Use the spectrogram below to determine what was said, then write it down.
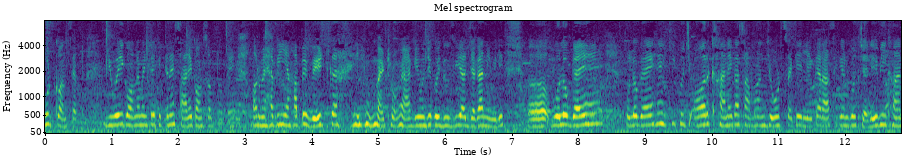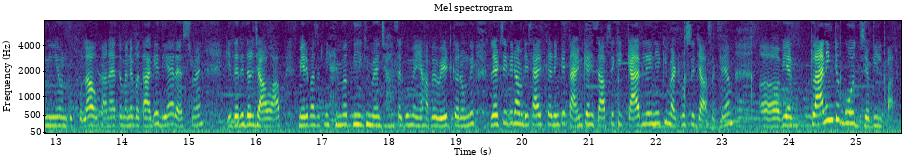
गुड कॉन्सेप्ट। यूएई गवर्नमेंट के कितने सारे कॉन्सेप्ट होते हैं। और मैं अभी यहाँ पे वेट कर रही हूँ मेट्रो में आगे मुझे कोई दूसरी जगह नहीं मिली। अ, वो लोग गए हैं वो लोग गए हैं कि कुछ और खाने का सामान जोड़ सके लेकर आ सके उनको जलेबी खानी है उनको पुलाव खाना है। तो मैंने बता के दिया है रेस्टोरेंट कि इधर इधर जाओ आप। मेरे पास इतनी हिम्मत नहीं है कि मैं जा सकूँ मैं यहाँ पर वेट करूँगी। लेट से फिर हम डिसाइड करेंगे टाइम के हिसाब से कि कैब लेनी है कि मेट्रो से जा सकते हैं हम। We are planning to go Zabeel park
